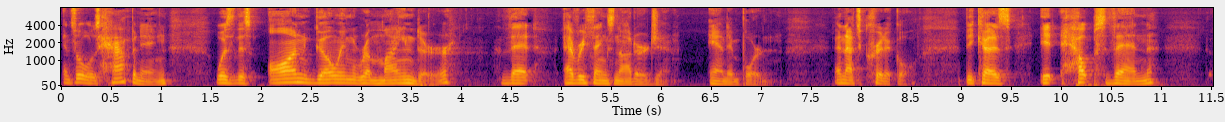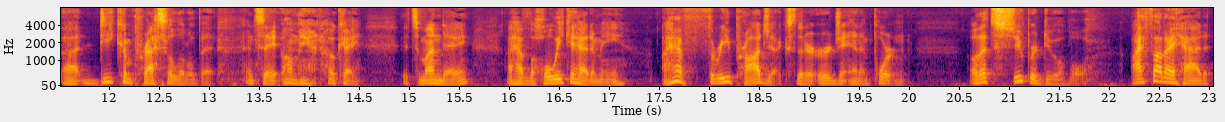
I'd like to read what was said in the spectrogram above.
And so what was happening was this ongoing reminder that everything's not urgent and important, and that's critical because it helps then uh, decompress a little bit and say, oh man, okay, it's Monday. I have the whole week ahead of me. I have three projects that are urgent and important. Oh, that's super doable. I thought I had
